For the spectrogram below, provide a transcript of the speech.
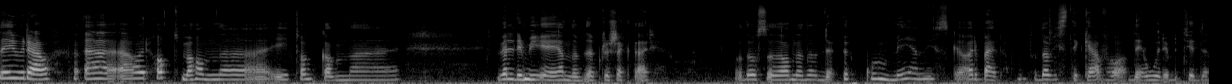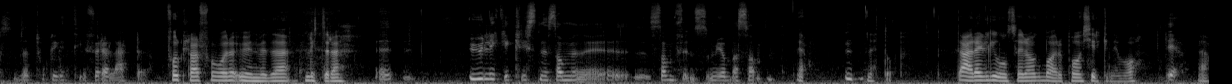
det gjorde jeg òg. jeg har hatt med han eh, i tankene eh, veldig mye gjennom det prosjektet her. Og det er også det, økumeniske arbeidet. Og Da visste ikke jeg hva det ordet betydde, så det tok litt tid før jeg lærte det. Forklar for våre uinnvidde lyttere. Uh, ulike kristne sammen, samfunn som jobber sammen. Ja, Nettopp. Det er religionsdialog bare på kirkenivå. Ja.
